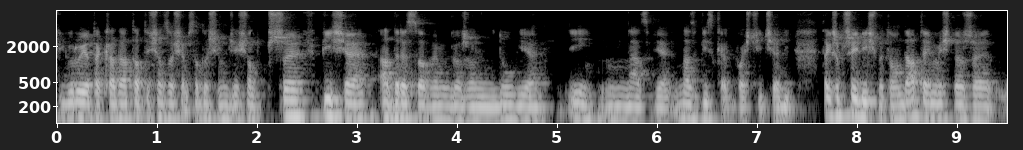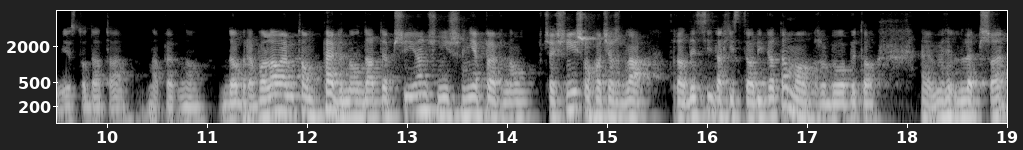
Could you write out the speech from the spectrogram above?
figuruje taka data 1880 przy wpisie adresowym Gorzelni Długie i nazwie, nazwiskach właścicieli. Także przyjęliśmy tą datę i myślę, że jest to data na pewno dobra. Wolałem tą pewną datę przyjąć niż niepewną wcześniejszą, chociaż dla tradycji, dla historii wiadomo, że byłoby to lepsze,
